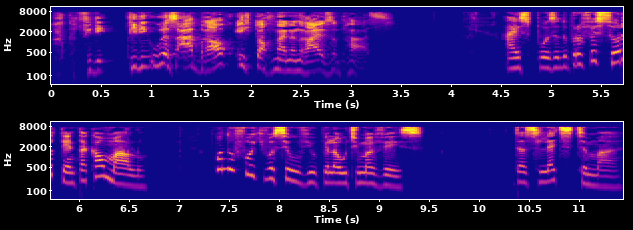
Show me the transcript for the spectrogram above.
Ach Gott, für die, für die USA brauche ich doch meinen Reisepass. A esposa do professor tenta acalmá-lo. Quando foi que você o viu pela última vez? Das letzte Mal.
